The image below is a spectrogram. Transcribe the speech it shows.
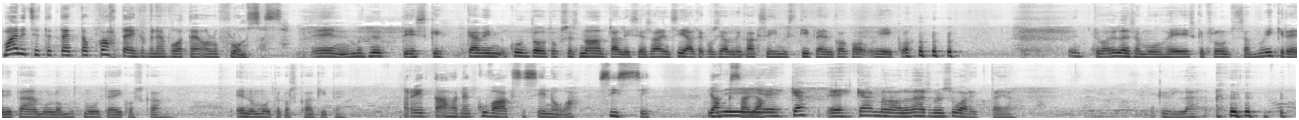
Mainitsit, että et ole 20 vuoteen ollut flunssassa. En, mutta nyt iski. Kävin kuntoutuksessa Naantalissa ja sain sieltä, kun siellä oli kaksi ihmistä kipeän koko viikon. Tuo yleensä muu ei iske flunssa. Migreeni pää mulla on, mutta muuten ei koskaan. En ole muuta koskaan kipeä. Riitta Ahonen, kuvaako se sinua? Sissi, jaksaja? Niin, ehkä. Ehkä. Mä olen vähän semmoinen suorittaja. Kyllä.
